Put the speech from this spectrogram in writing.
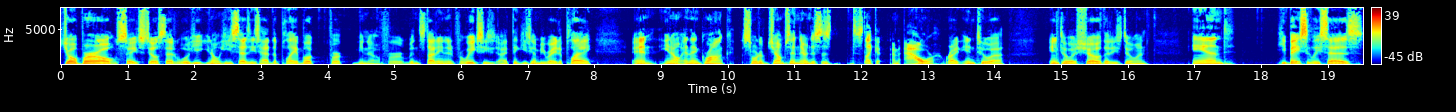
Joe Burrow, Sage Steele said, well, he you know he says he's had the playbook for you know for been studying it for weeks. He's I think he's going to be ready to play, and you know, and then Gronk sort of jumps in there, and this is just like a, an hour right into a into a show that he's doing, and he basically says,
